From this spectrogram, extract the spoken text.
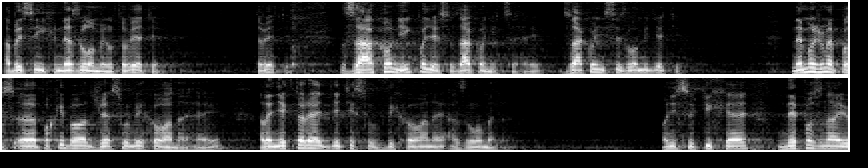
aby si jich nezlomil. To větě. To větě. Zákonník, podívej se, zákonnice, hej. Zákonníci zlomí děti. Nemůžeme eh, pochybovat, že jsou vychované, hej. Ale některé děti jsou vychované a zlomené. Oni jsou tiché, nepoznají,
